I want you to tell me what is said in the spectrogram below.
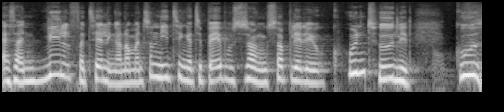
altså en vild fortælling, og når man sådan lige tænker tilbage på sæsonen, så bliver det jo kun tydeligt, gud,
